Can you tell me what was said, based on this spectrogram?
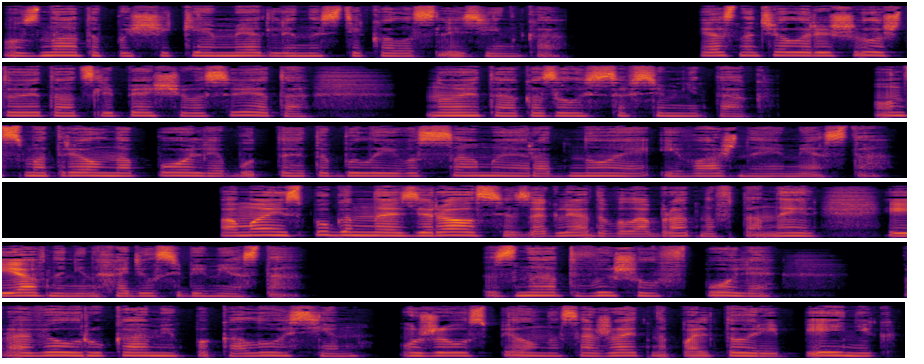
У Зната по щеке медленно стекала слезинка. Я сначала решила, что это от слепящего света, но это оказалось совсем не так. Он смотрел на поле, будто это было его самое родное и важное место. Фома испуганно озирался, заглядывал обратно в тоннель и явно не находил себе места. Знат вышел в поле, провел руками по колосьям, уже успел насажать на пальто репейник,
